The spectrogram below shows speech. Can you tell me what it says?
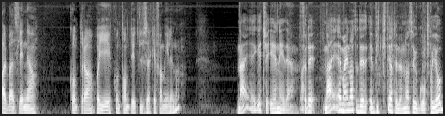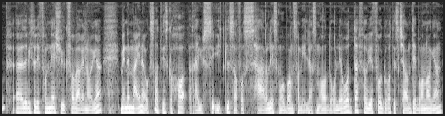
Arbeidslinja kontra å gi kontantytelser til familiene. Nei, jeg er ikke enig i det. For det, nei, jeg mener at Det er viktig at det lønner seg å gå på jobb. Eh, det er viktig at vi får ned sykefraværet i Norge. Men jeg mener også at vi skal ha rause ytelser for særlig småbarnsfamilier som har dårlig råd. Derfor vi får gratis kjernetid i barnehagen.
